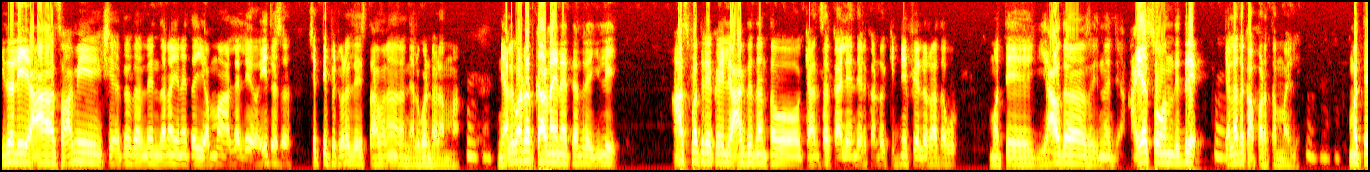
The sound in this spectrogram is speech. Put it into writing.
ಇದರಲ್ಲಿ ಆ ಸ್ವಾಮಿ ಕ್ಷೇತ್ರದಿಂದನ ಏನಾಯ್ತ ಈ ಅಮ್ಮ ಅಲ್ಲಲ್ಲಿ ಐದು ಶಕ್ತಿ ಪೀಠಗಳಲ್ಲಿ ಸ್ಥಾವನ ನೆಲಗೊಂಡಾಳ ಅಮ್ಮ ಹ್ಮ್, ಹ್ಮ್. ಕಾರಣ ಏನಾಯ್ತು ಅಂದ್ರೆ ಇಲ್ಲಿ ಆಸ್ಪತ್ರೆ ಕೈಲಿ ಆಗದಂತವು ಕ್ಯಾನ್ಸರ್ ಕಾಯಿಲೆಯಿಂದ ಹಿಡ್ಕೊಂಡು ಕಿಡ್ನಿ ಫೇಲ್ಯೂರ್ ಆದವು ಮತ್ತೆ ಯಾವ್ದ ಇನ್ನು ಆಯಸ್ಸು ಒಂದಿದ್ರೆ. ಎಲ್ಲದ ಕಾಪಾಡತ್ತಮ್ಮ ಇಲ್ಲಿ. ಮತ್ತೆ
